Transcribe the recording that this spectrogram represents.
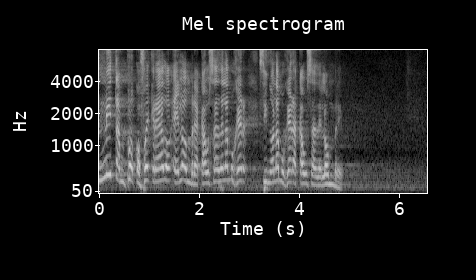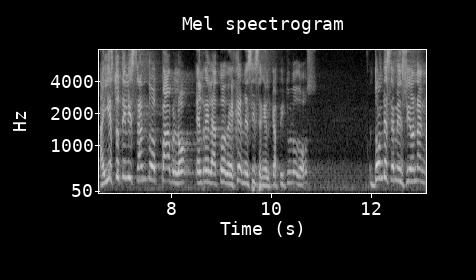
ni tampoco fue creado el hombre a causa de la mujer, sino la mujer a causa del hombre. Ahí está utilizando Pablo el relato de Génesis en el capítulo 2, ¿Dónde se mencionan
